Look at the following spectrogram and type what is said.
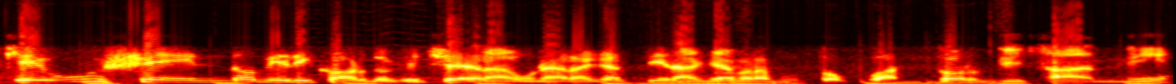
che uscendo mi ricordo che c'era una ragazzina che avrà avuto 14 anni,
